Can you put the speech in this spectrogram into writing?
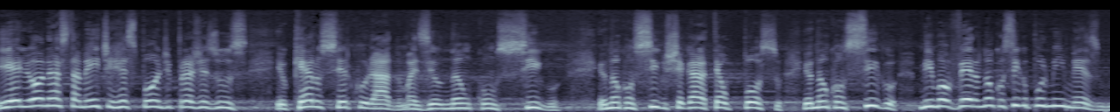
E ele honestamente responde para Jesus: Eu quero ser curado, mas eu não consigo. Eu não consigo chegar até o poço. Eu não consigo me mover. Eu não consigo por mim mesmo.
